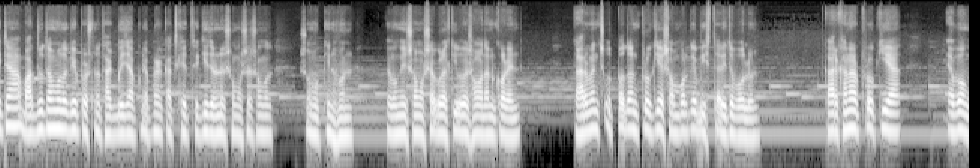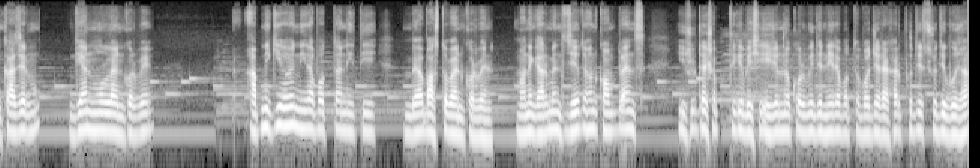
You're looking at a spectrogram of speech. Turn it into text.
এটা বাধ্যতামূলক এই প্রশ্ন থাকবে যে আপনি আপনার কাজ ক্ষেত্রে কী ধরনের সমস্যার সম্মুখীন হন এবং এই সমস্যাগুলো কীভাবে সমাধান করেন। গার্মেন্টস উৎপাদন প্রক্রিয়া সম্পর্কে বিস্তারিত বলুন। কারখানার প্রক্রিয়া এবং কাজের জ্ঞান মূল্যায়ন করবে। আপনি কীভাবে নিরাপত্তা নীতি বাস্তবায়ন করবেন? মানে গার্মেন্টস যেহেতু এখন কমপ্লায়েন্স ইস্যুটা সব থেকে বেশি এই জন্য কর্মীদের নিরাপত্তা বজায় রাখার প্রতিশ্রুতি বোঝা।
